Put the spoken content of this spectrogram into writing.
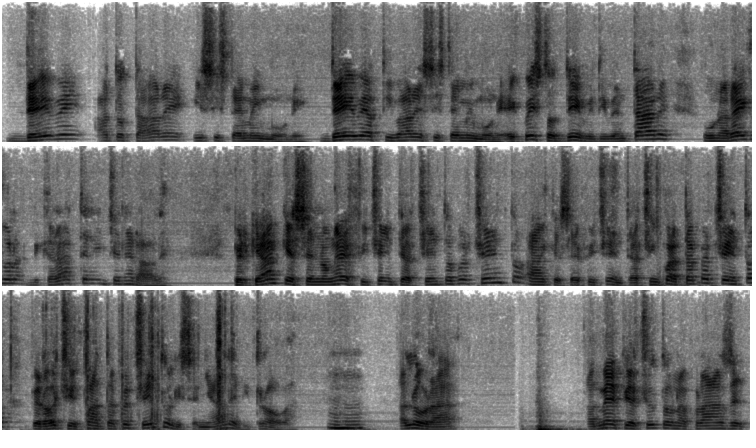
deve adottare il sistema immune, deve attivare il sistema immune e questo deve diventare una regola di carattere generale. Perché anche se non è efficiente al 100%, anche se è efficiente al 50%, però il 50% li segnala e li trova. Mm-hmm. Allora, A me è piaciuta una frase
